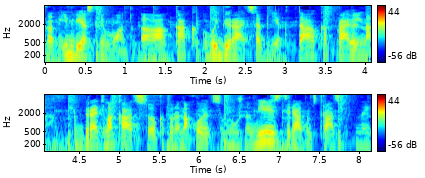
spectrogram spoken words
инвест-ремонт, как выбирать объект, да, как правильно подбирать локацию, которая находится в нужном месте, рядом с транспортными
